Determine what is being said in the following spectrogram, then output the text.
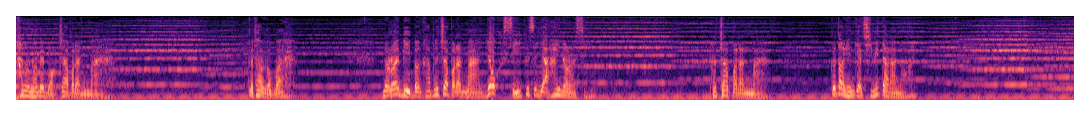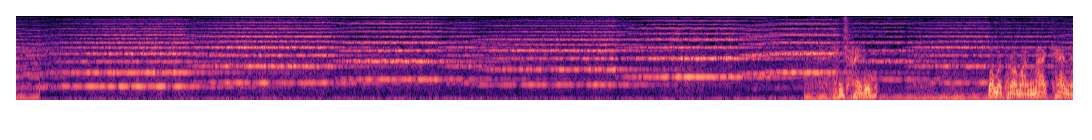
ถ้าน้องน้อยไปบอกเจ้าปรันมา ก็เท่ากับว่าน้องน้อยบีบบังคับให้เจ้าปรันมา ยกสีพิษยาให้นรสิงห์เพราะเจ้าปรันมา ก็ต้องเห็นแก่ชีวิตดาราน้อย พี่ชายรู้ ว่ามันทรมานมากแค่ไหน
